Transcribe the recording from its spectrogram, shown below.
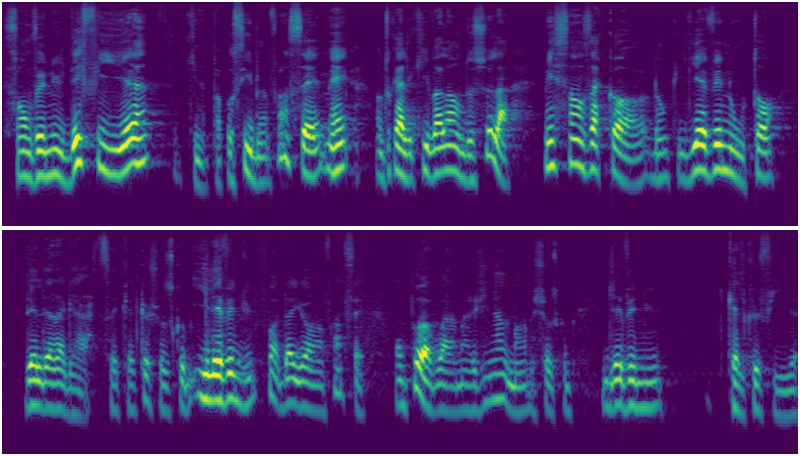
sont venus des filles, qui n'est pas possible en français, mais en tout cas l'équivalent de cela, mais sans accord. Donc il est venuto delle ragazze, quelque chose comme il est venu, d'ailleurs en français, on peut avoir marginalement des choses comme il est venu quelques filles,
